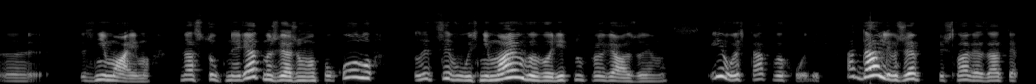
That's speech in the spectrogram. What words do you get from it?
е, знімаємо. Наступний ряд ми ж в'яжемо по колу, лицеву знімаємо, виворітну пров'язуємо. І ось так виходить. А далі вже пішла в'язати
